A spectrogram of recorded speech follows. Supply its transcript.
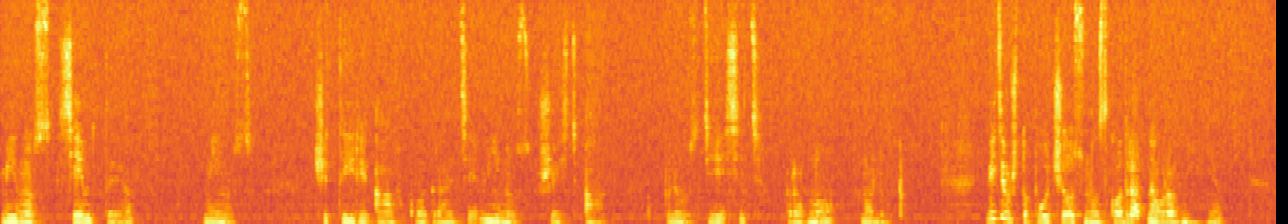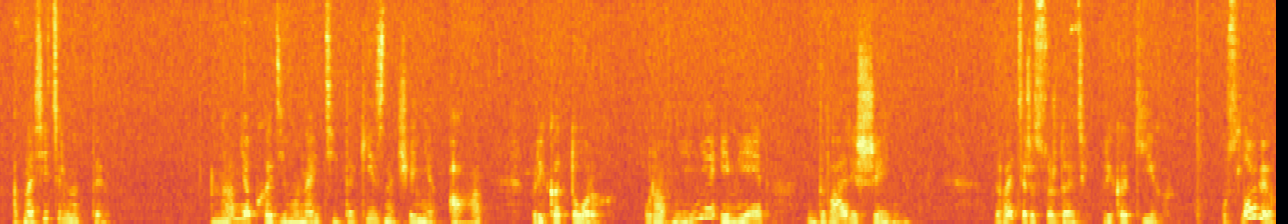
минус 7t минус 4а в квадрате минус 6а плюс 10 равно нулю. Видим, что получилось у нас квадратное уравнение относительно t. Нам необходимо найти такие значения а, при которых уравнение имеет два решения. Давайте рассуждать, при каких условиях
